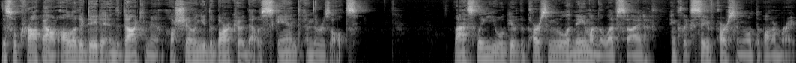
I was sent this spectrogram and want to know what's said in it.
This will crop out all other data in the document while showing you the barcode that was scanned and the results. Lastly, you will give the parsing rule a name on the left side and click Save Parsing Rule at the bottom right.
